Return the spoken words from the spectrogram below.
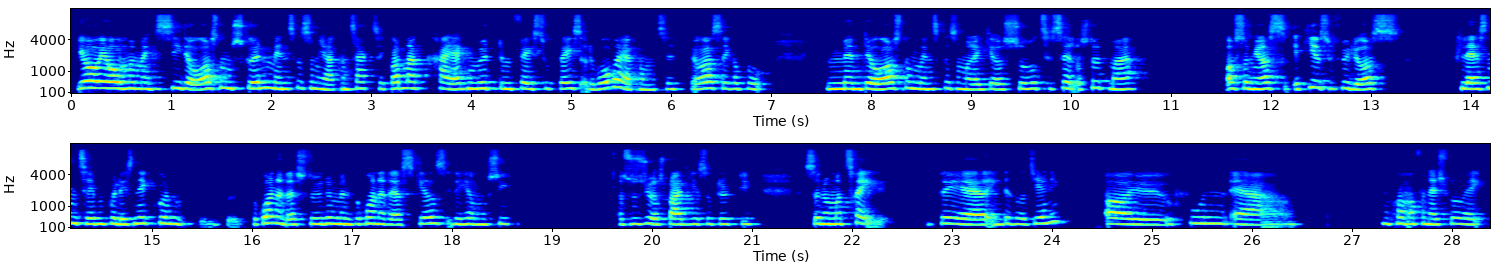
jo, jo, men man kan sige, at der er også nogle skønne mennesker, som jeg har kontakt til. Godt nok har jeg ikke mødt dem face to face, og det håber jeg kommer til. Det er jeg også sikker på. Men det er også nogle mennesker, som er rigtig også søde til selv at støtte mig. Og som jeg også, jeg giver selvfølgelig også pladsen til dem på listen. Ikke kun på grund af deres støtte, men på grund af deres skills i det her musik. Og så synes jeg også bare, at de er så dygtige. Så nummer tre, det er en, der hedder Jenny. Og øh, hun er, hun kommer fra Nashville af.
